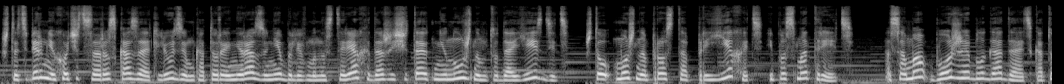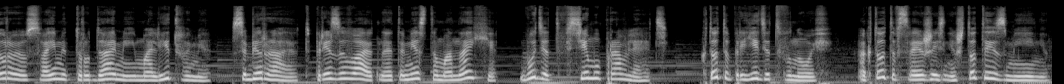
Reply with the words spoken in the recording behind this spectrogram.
что теперь мне хочется рассказать людям, которые ни разу не были в монастырях и даже считают ненужным туда ездить, что можно просто приехать и посмотреть. А сама Божья благодать, которую своими трудами и молитвами собирают, призывают на это место монахи, будет всем управлять. Кто-то приедет вновь, а кто-то в своей жизни что-то изменит.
